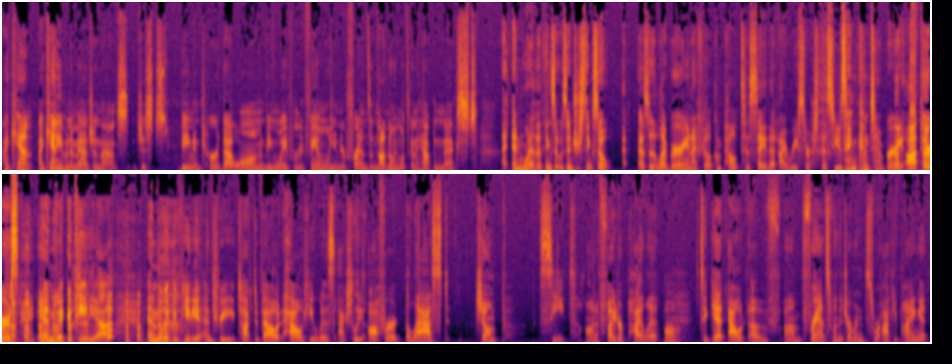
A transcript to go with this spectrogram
I can't I can't even imagine that. Just being interred that long and being away from your family and your friends and not knowing what's going to happen next. And one of the things that was interesting so, as a librarian, I feel compelled to say that I researched this using contemporary authors and Wikipedia. And the Wikipedia entry talked about how he was actually offered the last jump seat on a fighter pilot Ah. to get out of um, France when the Germans were occupying it.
